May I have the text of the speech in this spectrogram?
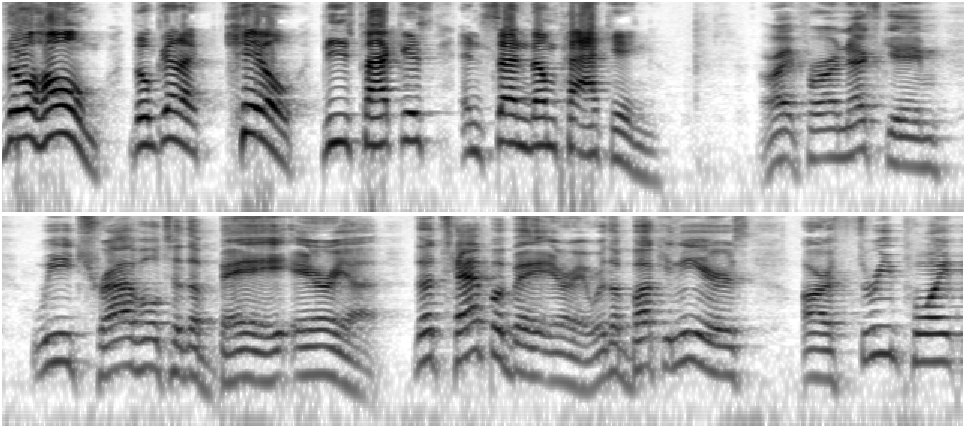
They're home. They're gonna kill these Packers and send them packing. All right, for our next game, we travel to the Bay Area, the Tampa Bay area, where the Buccaneers are three point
